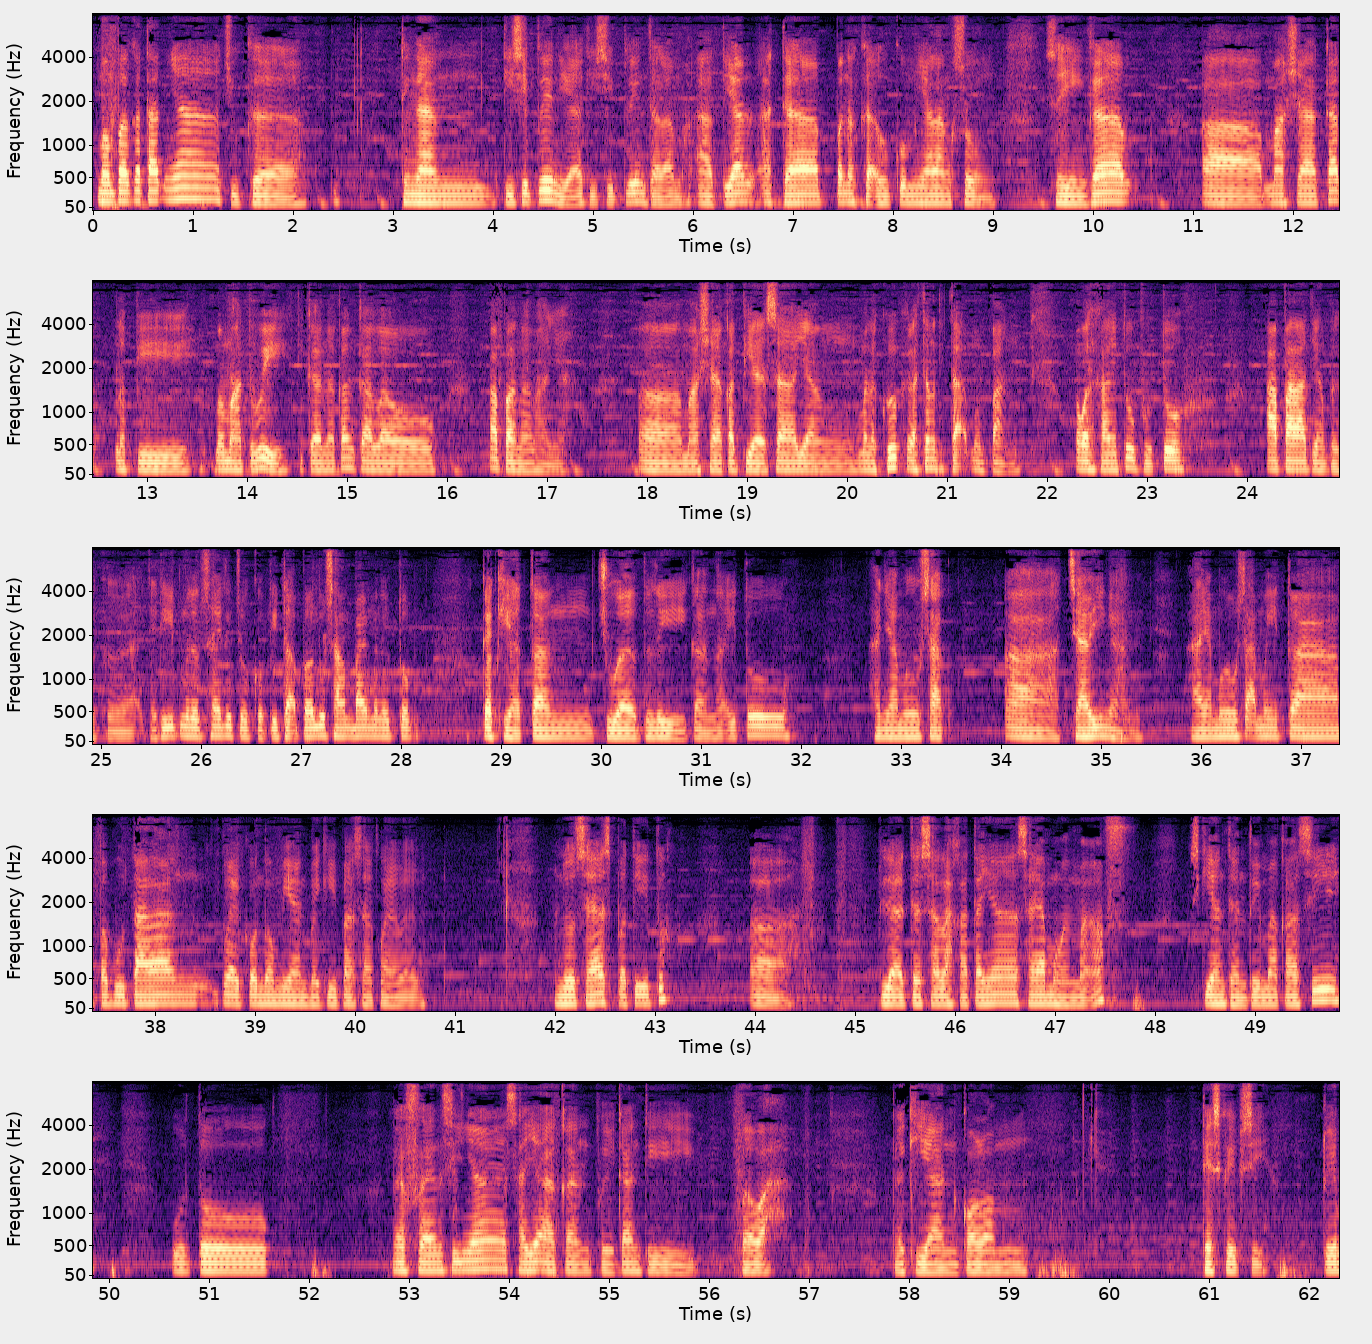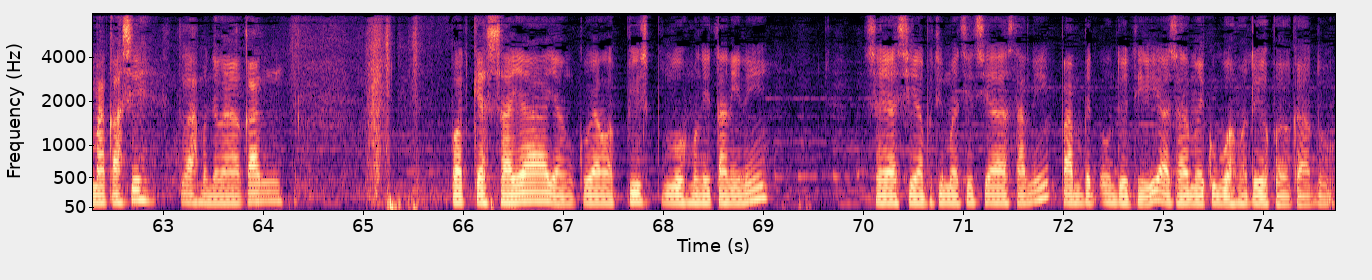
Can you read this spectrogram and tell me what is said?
memperketatnya juga dengan disiplin ya disiplin dalam artian ada penegak hukumnya langsung. Sehingga uh, masyarakat lebih mematuhi dikarenakan kalau apa namanya uh, masyarakat biasa yang menegur kadang tidak mempan. Oleh karena itu butuh aparat yang bergerak. Jadi menurut saya itu cukup. Tidak perlu sampai menutup kegiatan jual beli karena itu hanya merusak uh, jaringan, hanya merusak mitra perputaran perekonomian bagi pasar klewer. Menurut saya seperti itu. Uh, bila ada salah katanya, saya mohon maaf. Sekian dan terima kasih untuk referensinya saya akan berikan di bawah bagian kolom deskripsi. Terima kasih telah mendengarkan podcast saya yang kurang lebih 10 menitan ini. Saya Sia Budi Majid Siastani, pamit undur diri. Assalamualaikum warahmatullahi wabarakatuh.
